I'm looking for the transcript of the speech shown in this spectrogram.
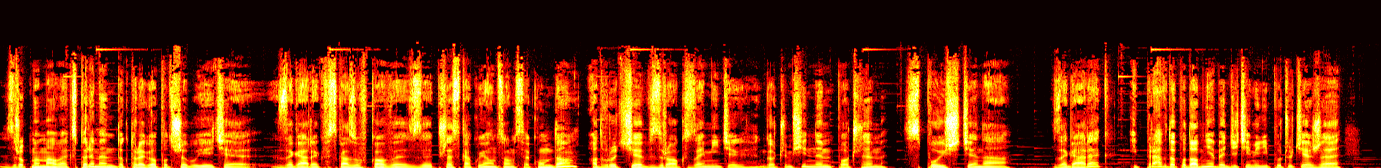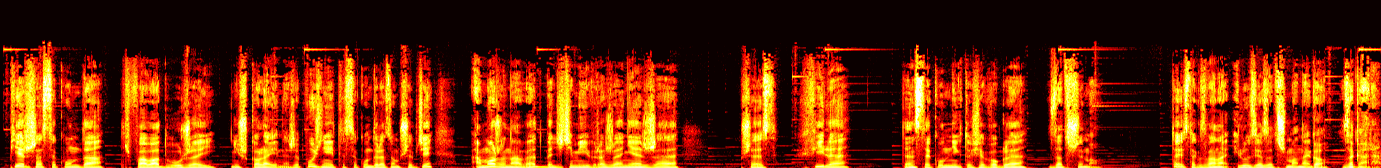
Zróbmy mały eksperyment, do którego potrzebujecie zegarek wskazówkowy z przeskakującą sekundą. Odwróćcie wzrok, zajmijcie go czymś innym, po czym spójrzcie na zegarek i prawdopodobnie będziecie mieli poczucie, że pierwsza sekunda trwała dłużej niż kolejne, że później te sekundy lecą szybciej, a może nawet będziecie mieli wrażenie, że przez chwilę ten sekundnik to się w ogóle zatrzymał. To jest tak zwana iluzja zatrzymanego zegara.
